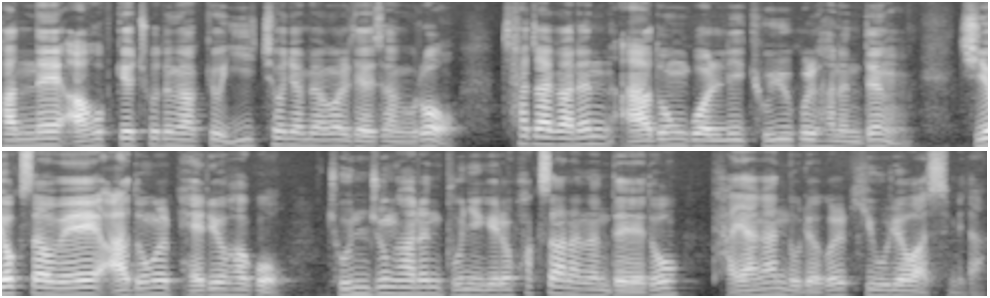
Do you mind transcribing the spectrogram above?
관내 9개 초등학교 2천여 명을 대상으로 찾아가는 아동 권리 교육을 하는 등 지역사회의 아동을 배려하고 존중하는 분위기를 확산하는 데에도 다양한 노력을 기울여 왔습니다.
